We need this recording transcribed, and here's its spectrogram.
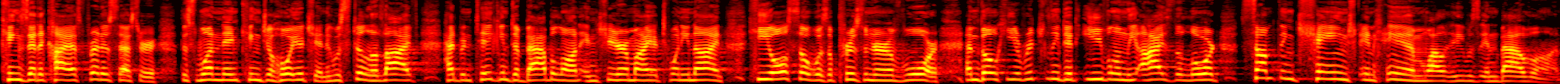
King Zedekiah's predecessor, this one named King Jehoiachin, who was still alive, had been taken to Babylon in Jeremiah 29. He also was a prisoner of war. And though he originally did evil in the eyes of the Lord, something changed in him while he was in Babylon.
